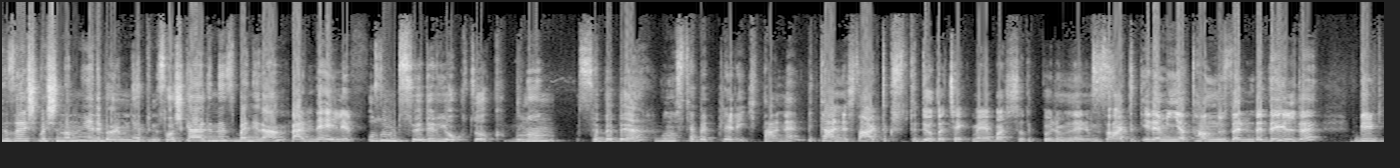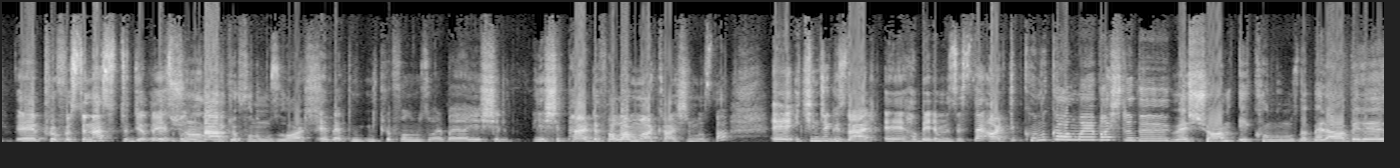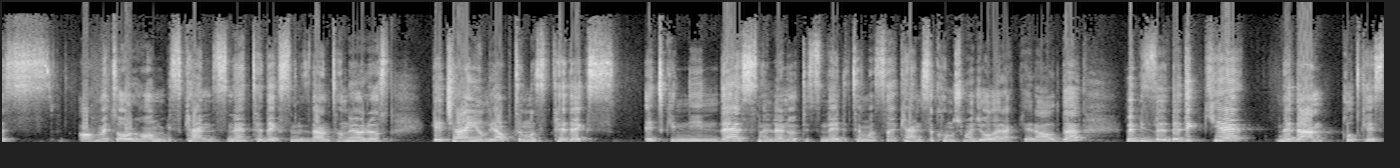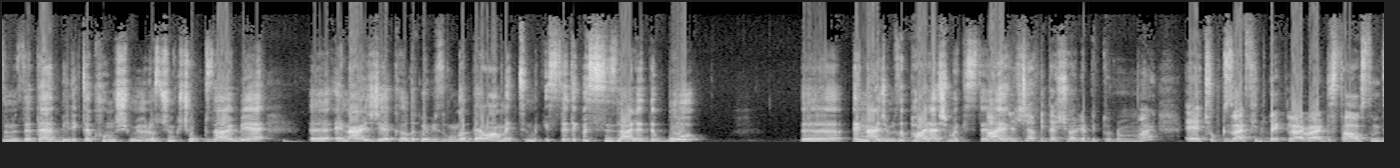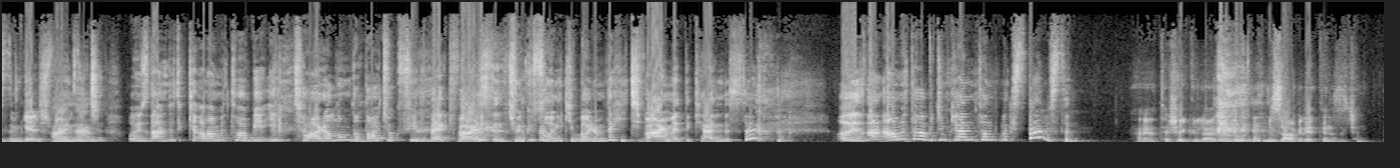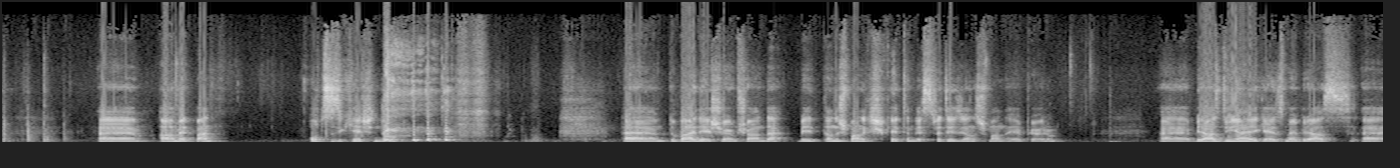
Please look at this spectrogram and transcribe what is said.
Kızlar İş Başında'nın yeni bölümüne hepiniz hoş geldiniz. Ben İrem. Ben de Elif. Uzun bir süredir yoktuk. Bunun sebebi Bunun sebepleri iki tane. Bir tanesi artık stüdyoda çekmeye başladık bölümlerimizi. Artık İrem'in yatağının üzerinde değil de bir e, profesyonel stüdyodayız. şu an Bunun da mikrofonumuz var. evet mikrofonumuz var. Bayağı yeşil yeşil perde falan var karşımızda. E, ikinci güzel e, haberimiz ise artık konuk almaya başladık. Ve şu an ilk konuğumuzla beraberiz. Ahmet Orhon. Biz kendisini TEDx'imizden tanıyoruz. Geçen yıl yaptığımız TEDx etkinliğinde sınırların ötesindeydi teması. Kendisi konuşmacı olarak yer aldı. Ve biz de dedik ki neden podcastimizde de birlikte konuşmuyoruz? Çünkü çok güzel bir e, enerji yakaladık ve biz bunu da devam ettirmek istedik. Ve sizlerle de bu e, enerjimizi paylaşmak istedik. Ayrıca bir de şöyle bir durum var. Ee, çok güzel feedbackler verdi sağ olsun bizim gelişmemiz Aynen. için. O yüzden dedik ki Ahmet abi ilk çağıralım da daha çok feedback versin. Çünkü son iki bölümde hiç vermedi kendisi. O yüzden Ahmet abicim kendini tanıtmak ister misin? Ee, teşekkürler beni misafir ettiğiniz için. Ee, Ahmet ben. 32 yaşındayım. Ee, Dubai'de yaşıyorum şu anda. Bir danışmanlık şirketinde strateji danışmanlığı yapıyorum. Ee, biraz dünyayı gezme, biraz e,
